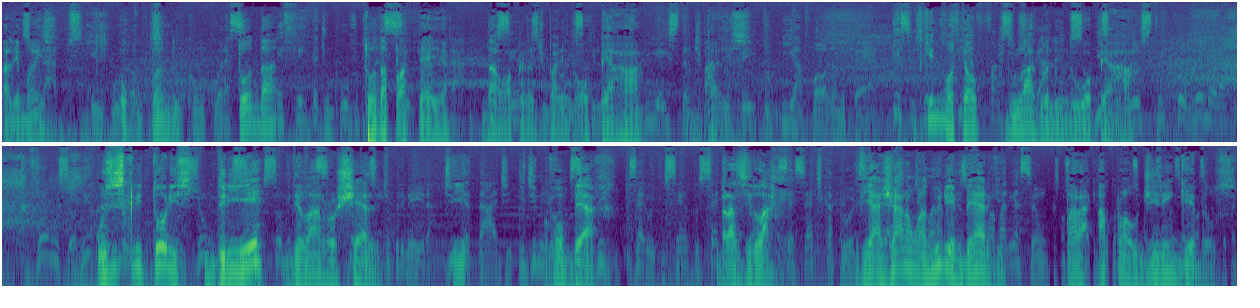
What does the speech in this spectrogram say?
alemães ocupando toda, toda a plateia da Ópera de Paris, do Opéra de Paris. Fiquei num hotel do lado ali do Opéra. Os escritores Drier de La Rochelle e Robert Brasilac viajaram a Nuremberg para aplaudirem Goebbels.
